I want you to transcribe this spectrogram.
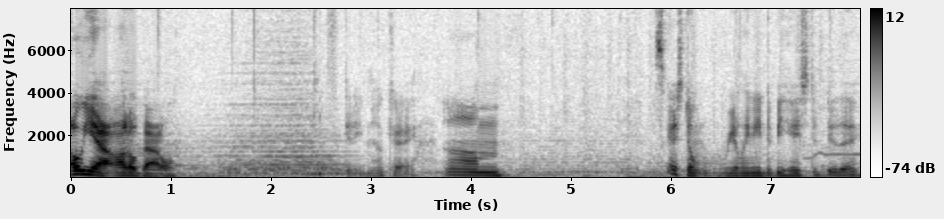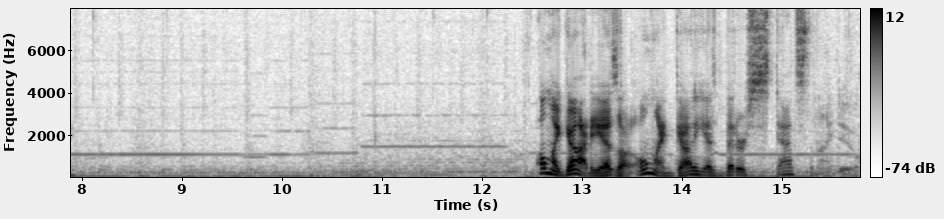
Oh yeah, auto battle. Keep forgetting. Okay. Um... These guys don't really need to be hasted, do they? Oh my god, he has a... Oh my god, he has better stats than I do.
